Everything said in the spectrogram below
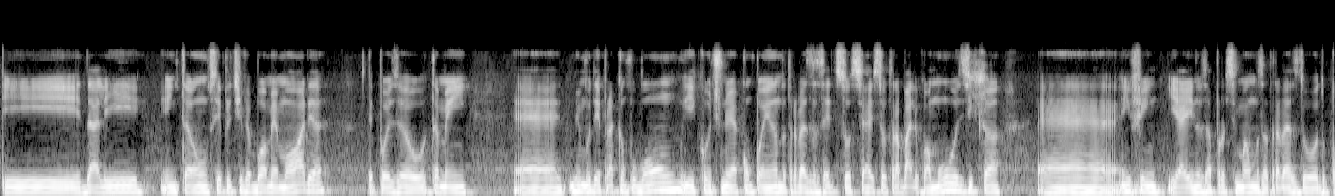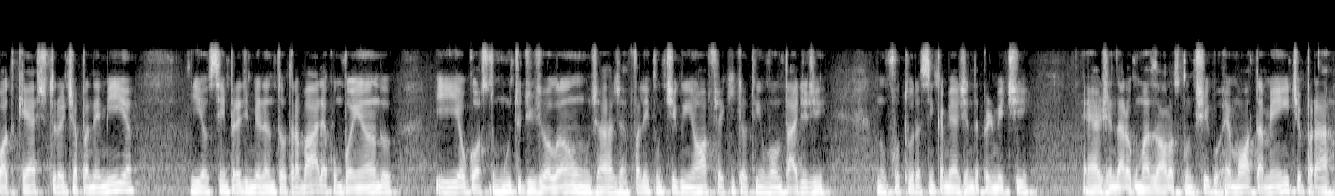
E dali, então, sempre tive boa memória. Depois eu também é, me mudei para Campo Bom e continuei acompanhando através das redes sociais seu trabalho com a música, é, enfim, e aí nos aproximamos através do, do podcast durante a pandemia. E eu sempre admirando teu trabalho, acompanhando. E eu gosto muito de violão. Já, já falei contigo em off aqui que eu tenho vontade de, no futuro, assim que a minha agenda permitir, é, agendar algumas aulas contigo remotamente para,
